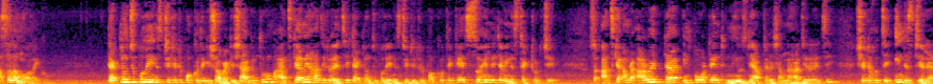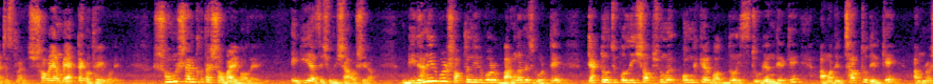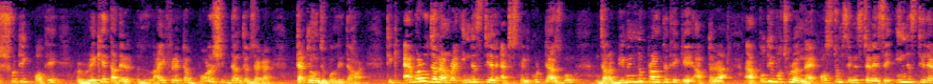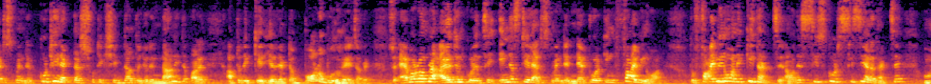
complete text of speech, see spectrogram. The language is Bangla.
আসসালামু আলাইকুম। ইনস্টিটিউটের পক্ষ থেকে সবাইকে আজকে আমি হাজির হয়েছি ইনস্টিটিউটের পক্ষ থেকে নিজাম ইনস্ট্রাক্টর সো আজকে আমরা আরও একটা ইম্পর্টেন্ট নিউজ নিয়ে আপনাদের সামনে হাজির হয়েছি। সেটা হচ্ছে ইন্ডাস্ট্রিয়াল অ্যাডজাস্টমেন্ট সবাই আমরা একটা কথাই বলি। সমস্যার কথা সবাই বলে, এগিয়ে আছে শুধু সাহসীরা। বিধান স্বপ্ননির্ভর স্বপ্ন নির্ভর বাংলাদেশ গড়তে টেকনোলজি পল্লী সবসময় অঙ্গীকারবদ্ধ স্টুডেন্টদেরকে, আমাদের ছাত্রদেরকে আমরা সঠিক পথে রেখে তাদের লাইফের একটা বড় সিদ্ধান্তের জায়গায় টেকনোলজি পল্লীতে হয়। ঠিক এবারও যারা আমরা ইন্ডাস্ট্রিয়াল অ্যাটাচমেন্ট করতে আসব, যারা বিভিন্ন প্রান্ত থেকে আপনারা প্রতি বছরের ন্যায় অষ্টম সেমিস্টারে এসে ইন্ডাস্ট্রিয়াল অ্যাটাচমেন্টের কঠিন একটা সঠিক সিদ্ধান্ত যদি না নিতে পারেন, আপনাদের কেরিয়ারের একটা বড় ভুল হয়ে যাবে। সো এবারও আমরা আয়োজন করেছি ইন্ডাস্ট্রিয়াল অ্যাটাচমেন্টের নেটওয়ার্কিং ফাইভ ইন ওয়ান তো ফাইভ ইন ওয়ানে কি থাকছে? আমাদের সিসকোর সিসিএনে থাকছে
